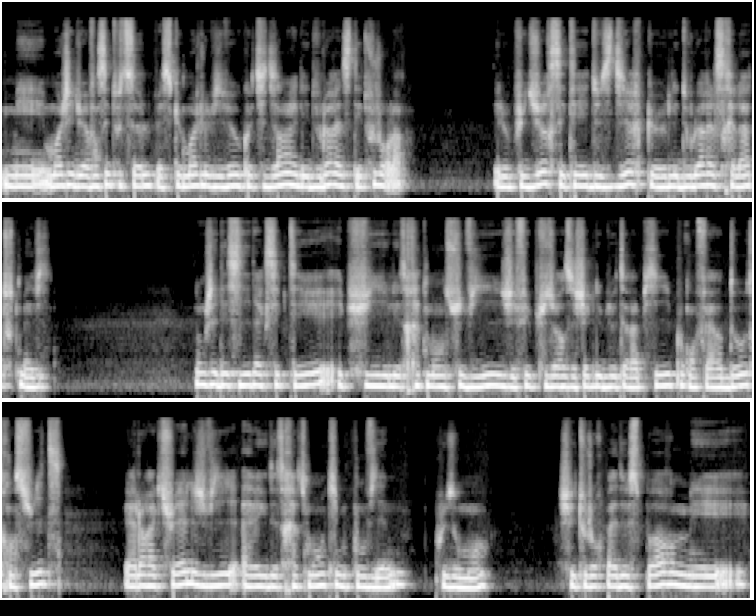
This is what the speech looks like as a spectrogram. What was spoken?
Mais moi, j'ai dû avancer toute seule parce que moi, je le vivais au quotidien et les douleurs, elles étaient toujours là. Et le plus dur, c'était de se dire que les douleurs, elles seraient là toute ma vie. Donc j'ai décidé d'accepter et puis les traitements ont suivi. J'ai fait plusieurs échecs de biothérapie pour en faire d'autres ensuite. Et à l'heure actuelle, je vis avec des traitements qui me conviennent, plus ou moins. Je fais toujours pas de sport, mais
